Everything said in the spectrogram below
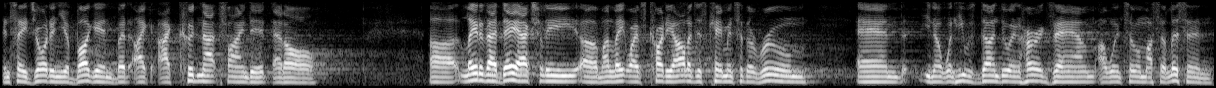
and say, Jordan, you're bugging, but I, I could not find it at all. Uh, later that day, actually, uh, my late wife's cardiologist came into the room, and you know, when he was done doing her exam, I went to him. I said, "Listen,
